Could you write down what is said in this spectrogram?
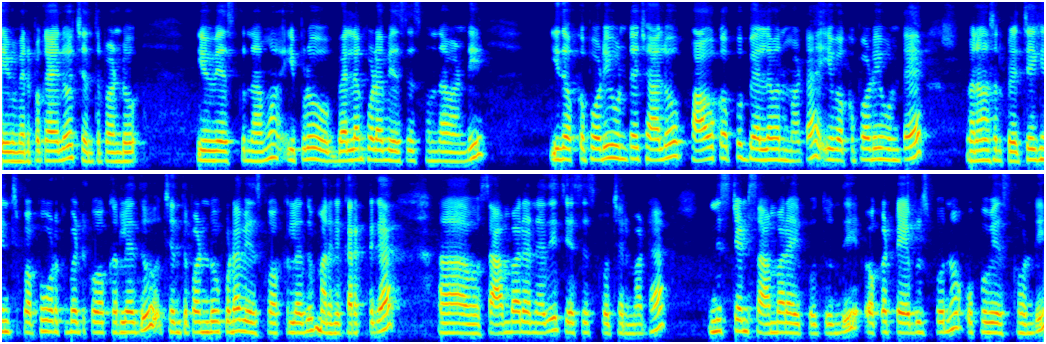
ఇవి మిరపకాయలు చింతపండు ఇవి వేసుకున్నాము. ఇప్పుడు బెల్లం కూడా వేసేసుకుందామండి. ఇది ఒక్క పొడి ఉంటే చాలు పావు కప్పు బెల్లం అనమాట ఈ ఒక్క పొడి ఉంటే మనం అసలు ప్రత్యేకించి పప్పు ఉడకబెట్టుకోకర్లేదు చింతపండు కూడా వేసుకోకర్లేదు మనకి కరెక్ట్గా సాంబార్ అనేది చేసేసుకోవచ్చు అనమాట ఇన్స్టెంట్ సాంబార్ అయిపోతుంది. ఒక టేబుల్ స్పూన్ ఉప్పు వేసుకోండి.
